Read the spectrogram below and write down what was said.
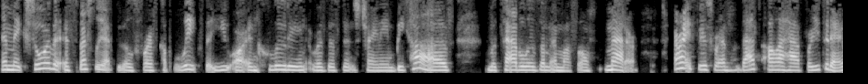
and make sure that especially after those first couple of weeks that you are including resistance training because metabolism, and muscle matter. All right, fierce friend, that's all I have for you today.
